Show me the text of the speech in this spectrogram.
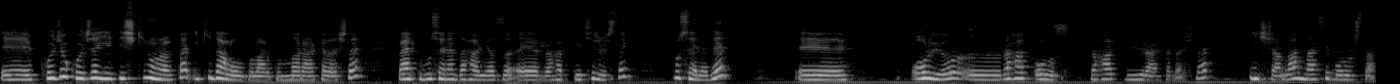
e, koca koca yetişkin olaraktan iki dal oldular bunlar arkadaşlar. Belki bu sene daha yazı eğer rahat geçirirsek bu sene de e, oluyor. Rahat olur. Rahat büyür arkadaşlar. İnşallah nasip olursa.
